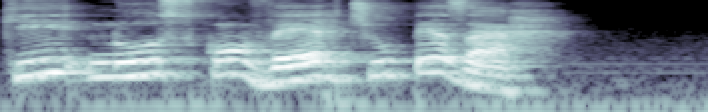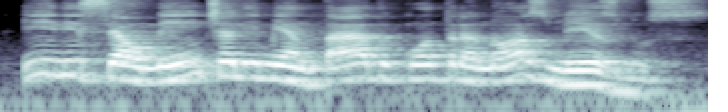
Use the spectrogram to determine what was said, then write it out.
que nos converte o pesar, inicialmente alimentado contra nós mesmos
